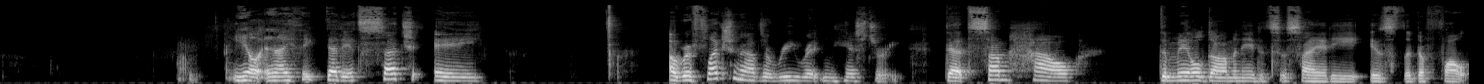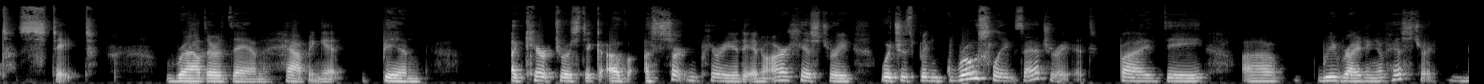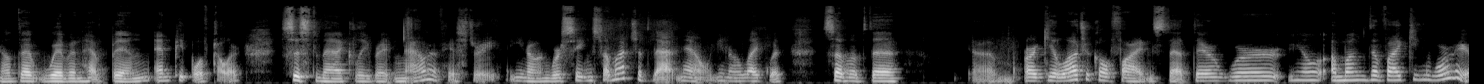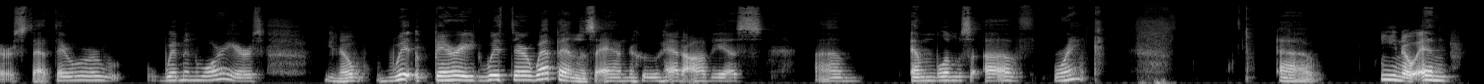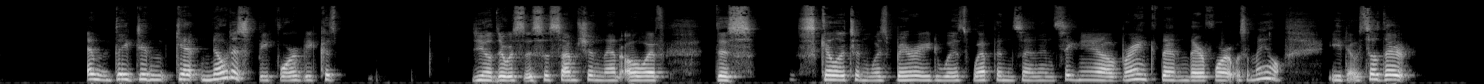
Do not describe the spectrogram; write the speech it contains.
You know, and I think that it's such a a reflection of the rewritten history that somehow the male dominated society is the default state rather than having it been a characteristic of a certain period in our history which has been grossly exaggerated by the uh, rewriting of history. You know, that women have been, and people of color, systematically written out of history. You know, and we're seeing so much of that now, you know, like with some of the um, archaeological finds that there were, you know, among the Viking warriors, that there were women warriors, you know, with, buried with their weapons and who had obvious um, emblems of rank uh, you know, and and they didn't get noticed before because you know there was this assumption that oh if this skeleton was buried with weapons and insignia of rank then therefore it was a male you know. So there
